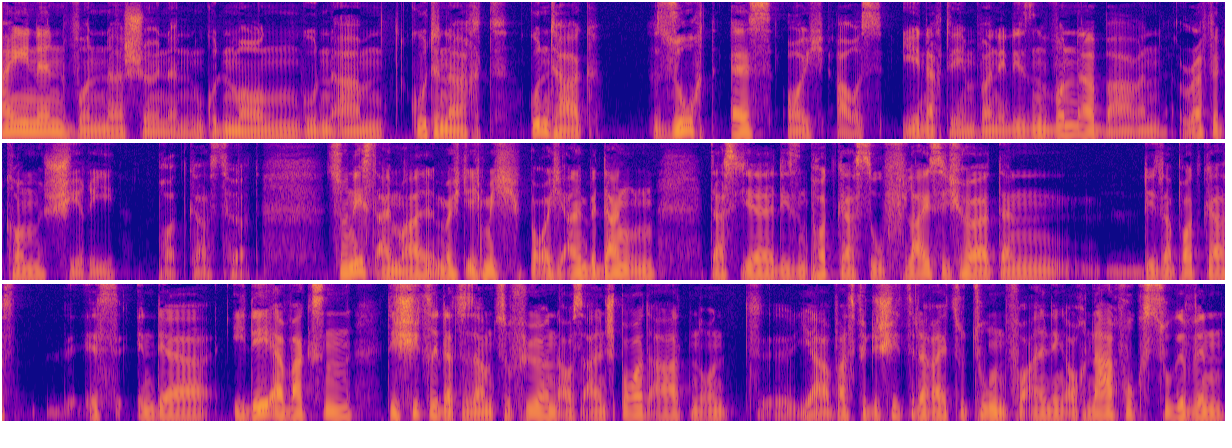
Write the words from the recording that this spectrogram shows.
Einen wunderschönen guten Morgen, guten Abend, gute Nacht, guten Tag. Sucht es euch aus, je nachdem, wann ihr diesen wunderbaren Refitcom Shiri Podcast hört. Zunächst einmal möchte ich mich bei euch allen bedanken, dass ihr diesen Podcast so fleißig hört, denn dieser Podcast ist in der Idee erwachsen, die Schiedsrichter zusammenzuführen aus allen Sportarten und äh, ja, was für die Schiedsrichterei zu tun, vor allen Dingen auch Nachwuchs zu gewinnen,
